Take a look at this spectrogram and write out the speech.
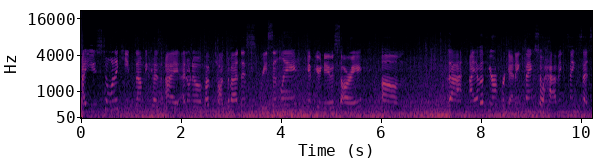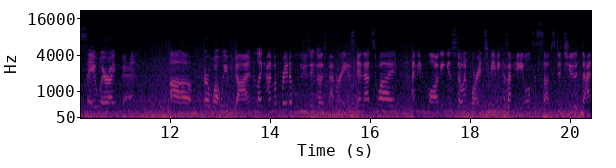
I used to want to keep them because I, I don't know if I've talked about this recently. If you're new, sorry. Um, that I have a fear of forgetting things. So having things that say where I've been um, or what we've done, like I'm afraid of losing those memories. And that's why, I mean, vlogging is so important to me because I'm able to substitute that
